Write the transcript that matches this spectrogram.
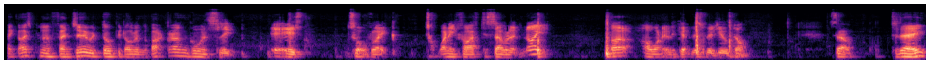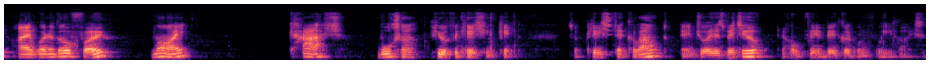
Hey guys, playing Fence here with Dopey Dog in the background, going to sleep. It is sort of like 25 to 7 at night, but I wanted to get this video done. So, today I am going to go through my cache water purification kit. So please stick around, enjoy this video, and hopefully it'll be a good one for you guys.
